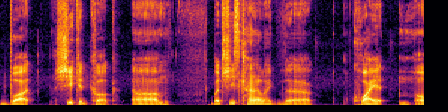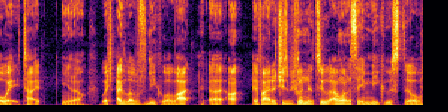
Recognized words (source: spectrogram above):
but she could cook. Um, but she's kind of like the quiet moe type you know, which I love Miku a lot. Uh, if I had to choose between the two, I want to say Miku still,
